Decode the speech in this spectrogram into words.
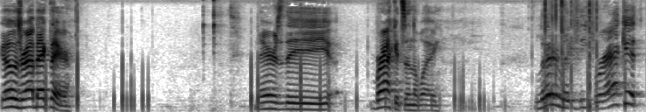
goes right back there. There's the brackets in the way. Literally, the bracket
